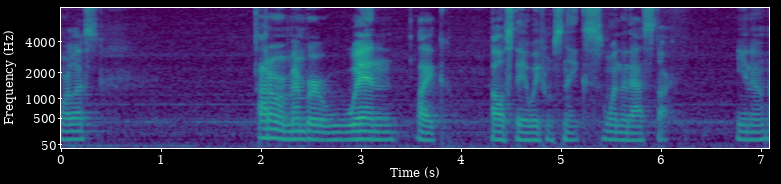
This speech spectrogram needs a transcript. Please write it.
more or less. I don't remember when like I'll stay away from snakes. When did that start? You know,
